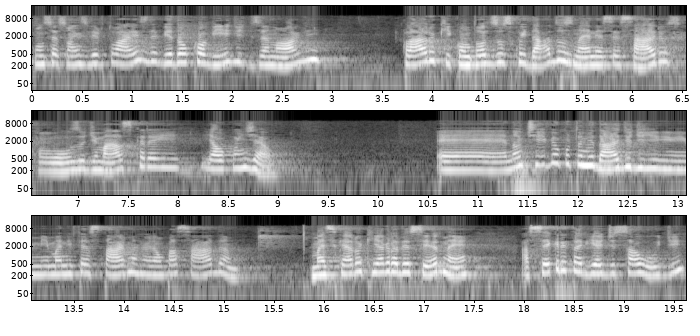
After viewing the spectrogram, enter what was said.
com sessões virtuais devido ao Covid-19. Claro que com todos os cuidados né, necessários, com o uso de máscara e, e álcool em gel. É, não tive a oportunidade de me manifestar na reunião passada, mas quero aqui agradecer né, a Secretaria de Saúde,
